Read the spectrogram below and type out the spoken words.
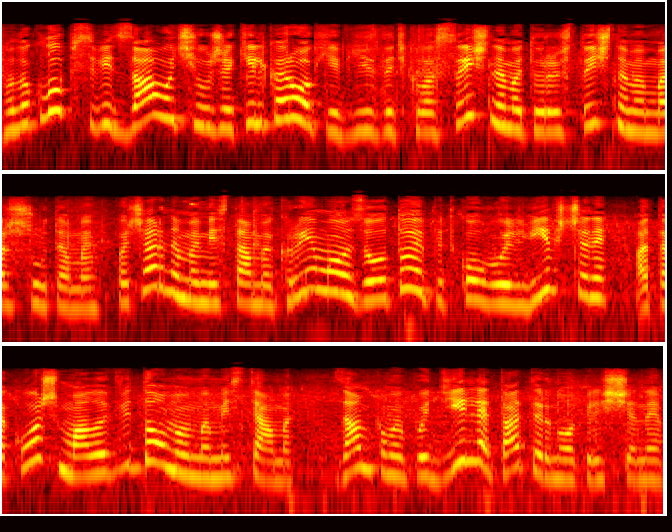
Велоклуб Світ за очі уже кілька років їздить класичними туристичними маршрутами, печерними містами Криму, золотою підковою Львівщини, а також маловідомими місцями замками Поділля та Тернопільщини.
